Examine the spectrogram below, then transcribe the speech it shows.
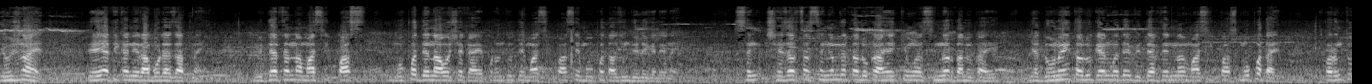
योजना आहेत त्या या ठिकाणी राबवल्या जात नाही. विद्यार्थ्यांना मासिक पास मोफत देणं आवश्यक आहे परंतु ते मासिक पास हे मोफत अजून दिले गेले नाही. संग शेजारचा संगमनेर तालुका आहे किंवा सिन्नर तालुका आहे या दोनही तालुक्यांमध्ये विद्यार्थ्यांना मासिक पास मोफत आहेत परंतु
